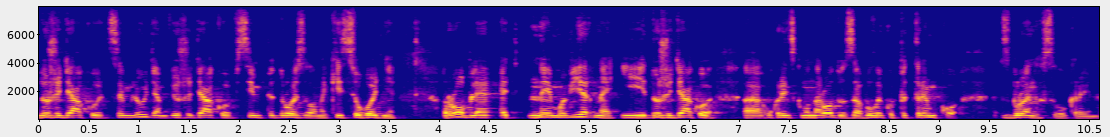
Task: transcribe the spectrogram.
дуже дякую цим людям. Дуже дякую всім підрозділам, які сьогодні роблять неймовірне, і дуже дякую е, українському народу за велику підтримку збройних сил України.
